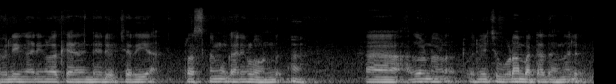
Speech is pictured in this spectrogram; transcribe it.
ജോലിയും കാര്യങ്ങളൊക്കെ അതിന്റെ ഒരു ചെറിയ പ്രശ്നങ്ങളും കാര്യങ്ങളും ഉണ്ട്. അതുകൊണ്ടാണ് ഒരുമിച്ച് കൂടാൻ പറ്റാത്തത്. എന്നാലും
